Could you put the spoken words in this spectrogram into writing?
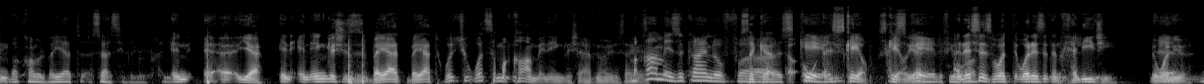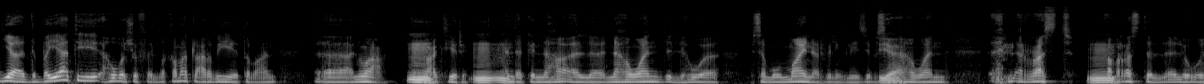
مقام البيات أساسي بالخليج. In, uh, uh, yeah in, in English is بيات بيات what you, what's a مقام in English I have no idea. مقام is a kind of uh, like a, uh, oh, scale. Oh, a scale. Scale, a scale yeah. And want. this is what what is it in خليجي؟ The one uh, you... uh, yeah the بياتي هو شوف المقامات العربية طبعا uh, أنواع mm. انواع كثيرة mm -hmm. عندك النهاوند اللي هو بسموه ماينر بالانجليزي بس Yeah. النهاوند الرست Mm, مقام الرست ال- اللي هو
